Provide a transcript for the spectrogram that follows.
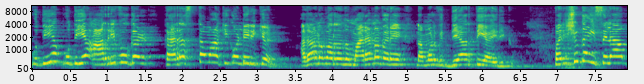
പുതിയ പുതിയ അറിവുകൾ കരസ്ഥമാക്കിക്കൊണ്ടിരിക്കുകയാണ് അതാണ് പറഞ്ഞത് മരണം വരെ നമ്മൾ വിദ്യാർത്ഥിയായിരിക്കും. പരിശുദ്ധ ഇസ്ലാം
